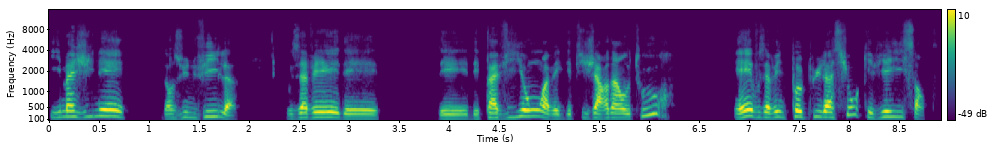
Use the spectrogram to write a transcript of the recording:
imaginez dans une ville, vous avez des, pavillons avec des petits jardins autour, et vous avez une population qui est vieillissante.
